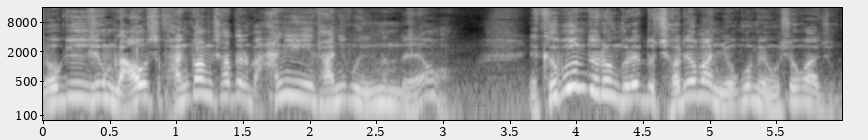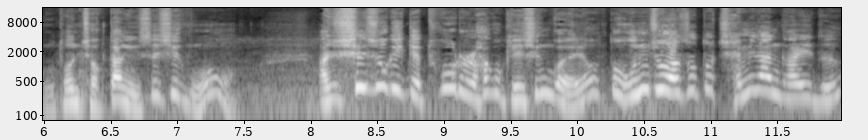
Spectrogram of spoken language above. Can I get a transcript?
여기 지금 라오스 관광차들 많이 다니고 있는데요. 예, 그분들은 그래도 저렴한 요금에 오셔가지고 돈 적당히 쓰시고 아주 실속 있게 투어를 하고 계신 거예요. 또 운 좋아서 또 재미난 가이드,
